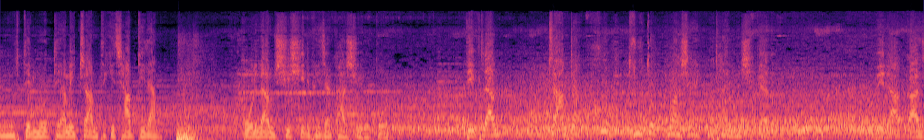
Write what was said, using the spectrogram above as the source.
মুহূর্তের মধ্যে আমি ট্রাম থেকে ছাপ দিলাম। পড়লাম শিশির ভেজা ঘাসের উপর। দেখলাম ট্রামটা খুব দ্রুত কুয়াশায় কোথায় মিশে গেল। ওদের আকাশ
